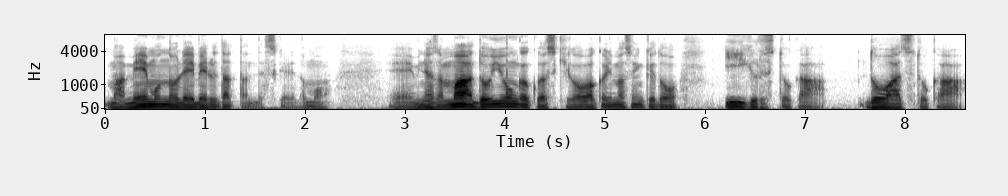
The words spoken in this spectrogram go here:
まあ、名門のレーベルだったんですけれども、えー、皆さんまあどういう音楽が好きか分かりませんけどイーグルスとかドアーズとか、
